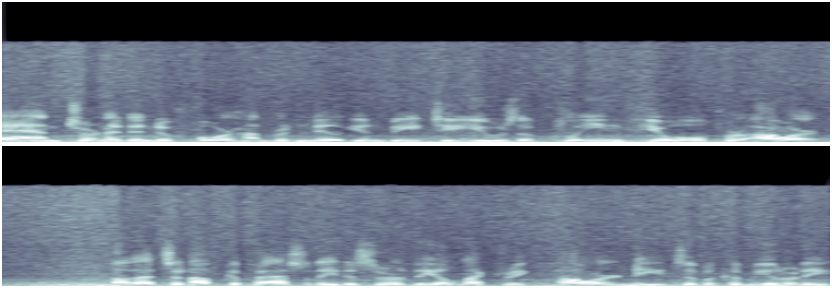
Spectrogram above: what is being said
and turn it into 400 million BTUs of clean fuel per hour. Now, that's enough capacity to serve the electric power needs of a community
